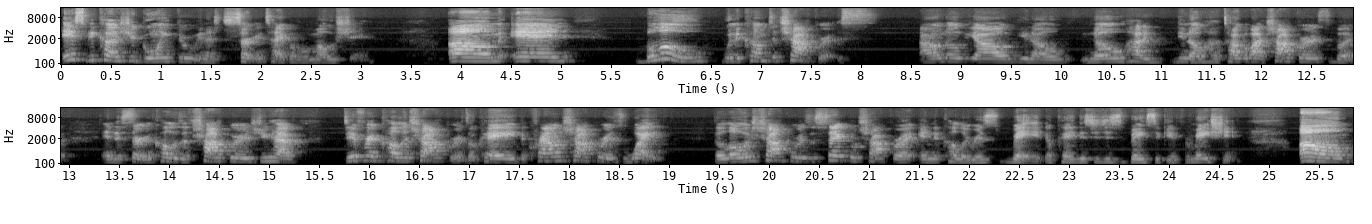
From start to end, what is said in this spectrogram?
it's because you're going through in a certain type of emotion. Um, and blue, when it comes to chakras, I don't know if y'all, you know, know how to, you know, talk about chakras, but in the certain colors of chakras, you have different color chakras, okay? The crown chakra is white. The lowest chakra is the sacral chakra, and the color is red. Okay, this is just basic information. Um,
